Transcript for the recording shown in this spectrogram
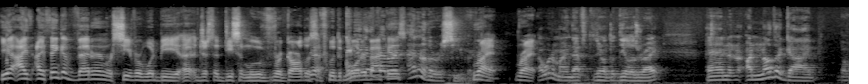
Yeah, I, I think a veteran receiver would be uh, just a decent move, regardless of who the Maybe quarterback is. and another receiver. you know? Right. Right. I wouldn't mind that. if, You know, the deal is right. And another guy, I don't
